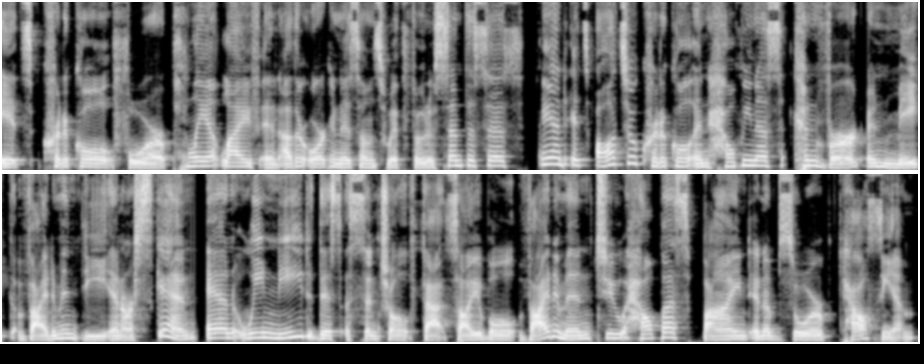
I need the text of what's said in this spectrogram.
It's critical for plant life and other organisms with photosynthesis. And it's also critical in helping us convert and make vitamin D in our skin. And we need this essential fat soluble vitamin to help us bind and absorb calcium.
